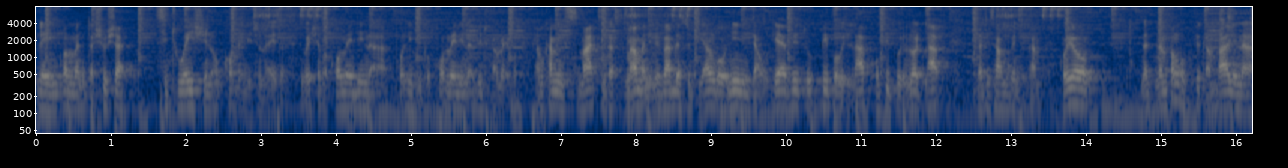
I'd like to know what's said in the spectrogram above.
plain kwamba nitashusha situational comedy, tunaita situational comedy na political comedy na vitu kama hivyo. I'm coming smart, nitasimama nimevaa labda suti yangu nini, nitaongea vitu, people will laugh or people will not laugh. That is how I'm going to come. Kwa hiyo na, na mpango kufika mbali na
